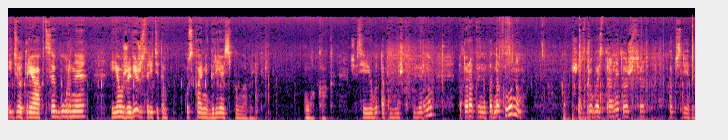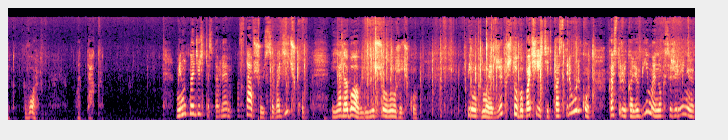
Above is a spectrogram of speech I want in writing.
идет реакция бурная. И я уже вижу, смотрите, там кусками грязь плавает. О, как. Сейчас я ее вот так немножко поверну. А то раковина под наклоном, чтобы с другой стороны тоже все как следует. Во, вот так. Минут на 10 оставляем оставшуюся водичку. Я добавлю еще ложечку Pink Magic, чтобы почистить кастрюльку. Кастрюлька любимая, но, к сожалению,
